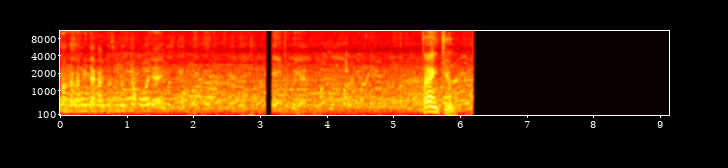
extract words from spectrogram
সামনাসামনি দেখার তো সুযোগটা পাওয়া যায়। এইটুকুই আর কি। Thank you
